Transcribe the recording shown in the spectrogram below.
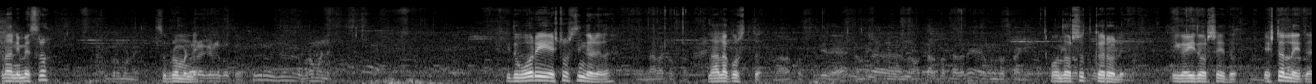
ಅಣ್ಣ, ನಿಮ್ಮ ಹೆಸರು? ಸುಬ್ರಹ್ಮಣ್ಯ. ಸುಬ್ರಹ್ಮಣ್ಯ ಇದು ಓರಿ ಎಷ್ಟು ವರ್ಷದಿಂದ ಹೇಳಿದೆ? ನಾಲ್ಕು ವರ್ಷದ ಒಂದು ವರ್ಷದ ಕರೋಲಿ. ಈಗ ಐದು ವರ್ಷ ಇದು. ಎಷ್ಟಲ್ಲ ಐತೆ?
